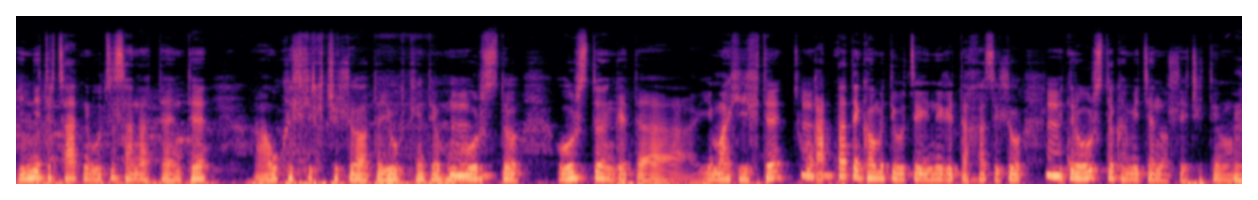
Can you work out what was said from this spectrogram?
энэний тэр цаад нэг үзэл санаатай байна тий үг хэлэх хэрэгчлөө одоо юу гэдгийг те хүн өөрөөсөө өөрөөсөө ингээд юмаа хийхтэй зөвхөн гаднаадын комеди үзээ энийгээд байхаас илүү бид нар өөрөөсөө комедиан болъё ч гэдэг юм уу.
